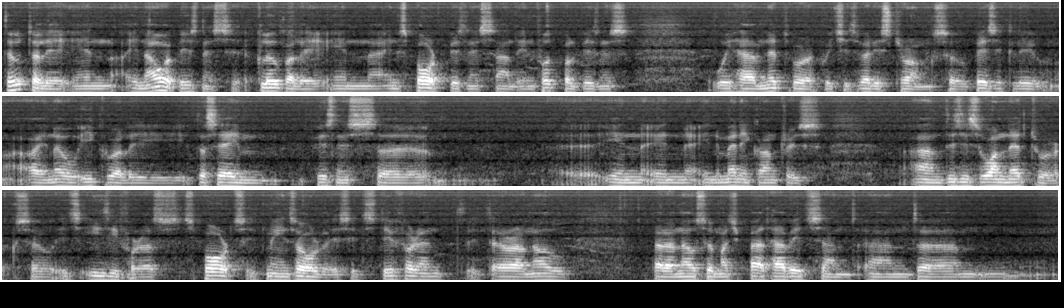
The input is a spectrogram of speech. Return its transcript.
totally in, in our business, globally, in, in sport business and in football business, we have network which is very strong. So basically, I know equally the same business uh, in, in, in many countries. And this is one network, so it's easy for us. Sports, it means always it's different. There are no, there are no so much bad habits, and and um,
